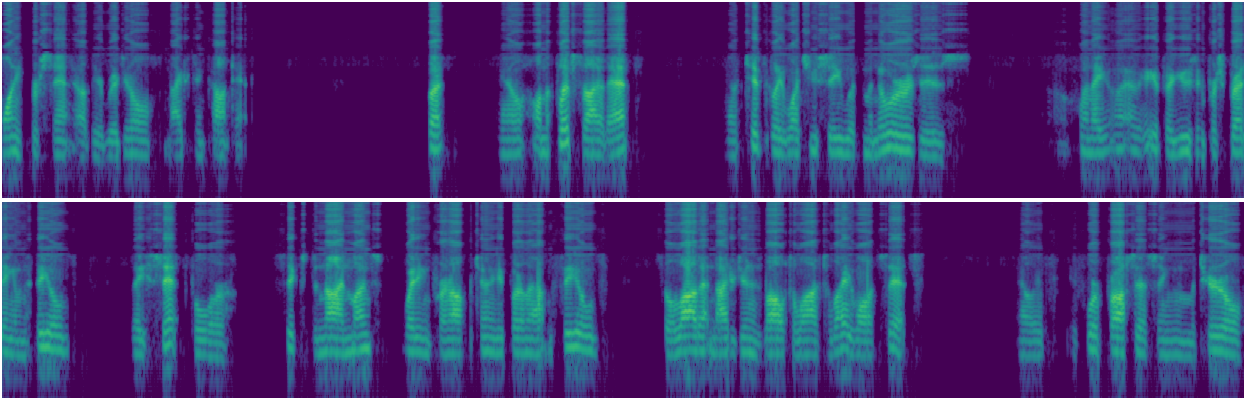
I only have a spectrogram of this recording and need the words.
20% of the original nitrogen content. But, you know, on the flip side of that, uh, typically what you see with manures is uh, when they, uh, if they're using for spreading in the fields, they sit for six to nine months waiting for an opportunity to put them out in the fields. So a lot of that nitrogen is volatilized away while it sits. Now, if, if we're processing material,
